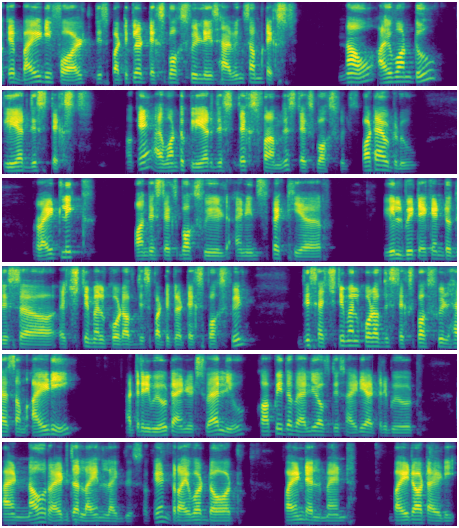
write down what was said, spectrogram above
okay by default this particular text box field is having some text. Now i want to clear this text. Okay i want to clear this text from this text box fields. What i have to do? Right click on this text box field and inspect here. You will be taken to this uh, html code of this particular text box field. This html code of this text box field has some id attribute and its value. Copy the value of this id attribute and now write the line like this. Okay driver dot find element by dot id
